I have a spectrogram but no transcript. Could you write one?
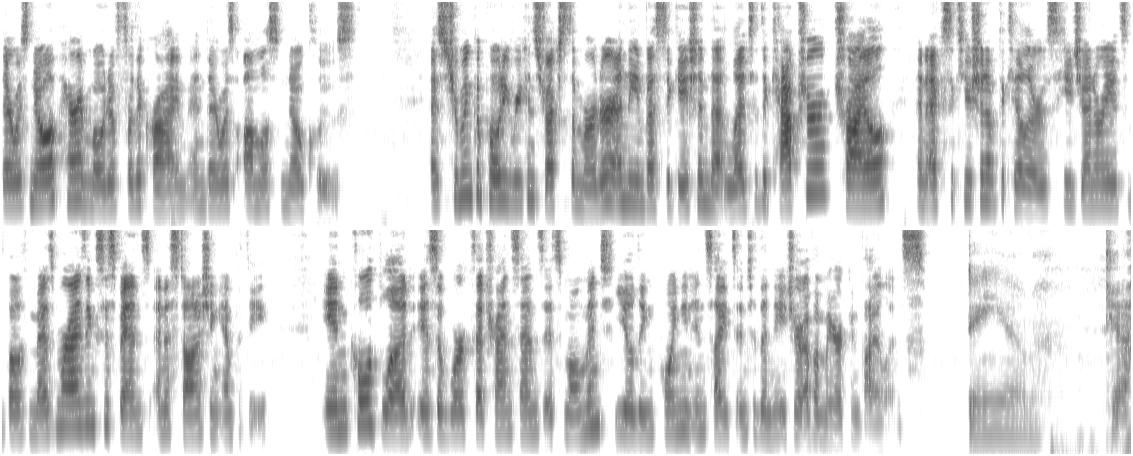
There was no apparent motive for the crime, and there was almost no clues. As Truman Capote reconstructs the murder and the investigation that led to the capture, trial, and execution of the killers, he generates both mesmerizing suspense and astonishing empathy. In Cold Blood is a work that transcends its moment, yielding poignant insights into the nature of American violence. Damn. Yeah.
